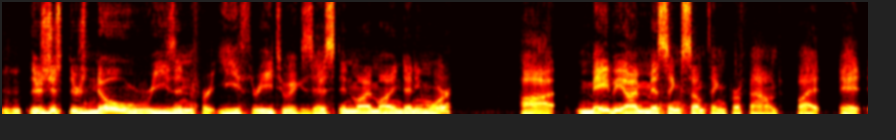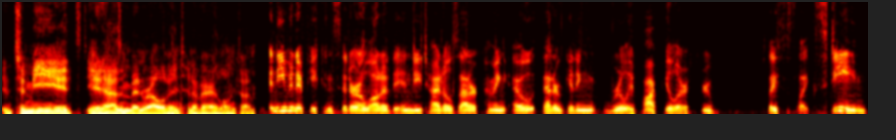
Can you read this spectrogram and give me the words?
Mhm. there's just there's no reason for e3 to exist in my mind anymore uh, maybe I'm missing something profound, but it to me it it hasn't been relevant in a very long time. And even if you consider a lot of the indie titles that are coming out that are getting really popular through places like Steam,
